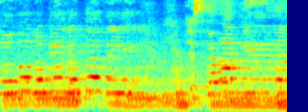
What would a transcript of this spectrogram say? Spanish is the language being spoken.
Todo lo que yo te di está aquí.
